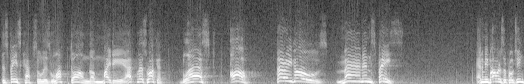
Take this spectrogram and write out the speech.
The space capsule is locked on the mighty Atlas rocket. Blast off! There he goes! Man in space! Enemy bombers approaching.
